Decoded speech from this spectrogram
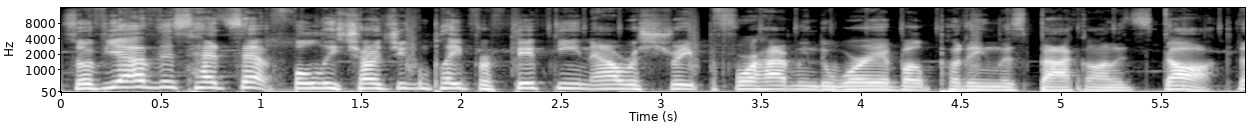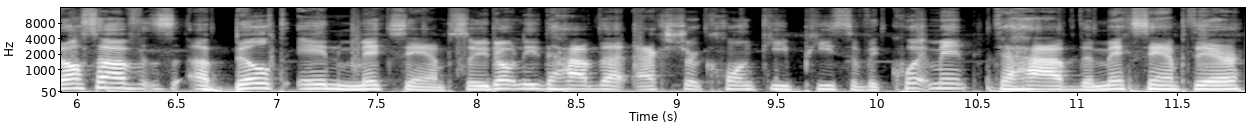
So if you have this headset fully charged, you can play for 15 hours straight before having to worry about putting this back on its dock. It also has a built-in mix amp, so you don't need to have that extra clunky piece of equipment to have the mix amp there.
